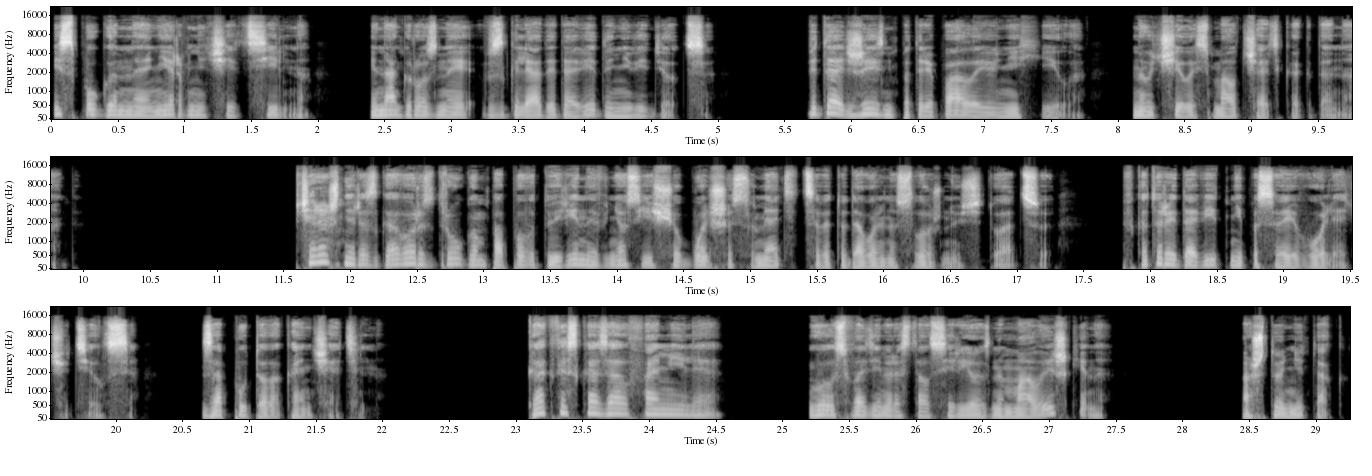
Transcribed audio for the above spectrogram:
Испуганная, нервничает сильно, и на грозные взгляды Давида не ведется. Видать, жизнь потрепала ее нехило, научилась молчать, когда надо. Вчерашний разговор с другом по поводу Ирины внес еще больше сумятицы в эту довольно сложную ситуацию, в которой Давид не по своей воле очутился. Запутал окончательно. «Как ты сказал фамилия?» Голос Владимира стал серьезным. «Малышкина?» «А что не так?»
